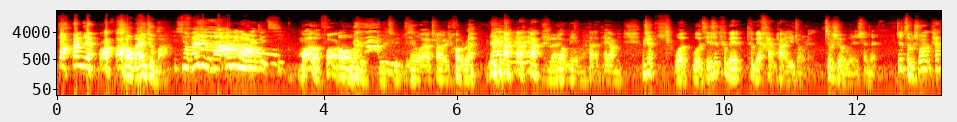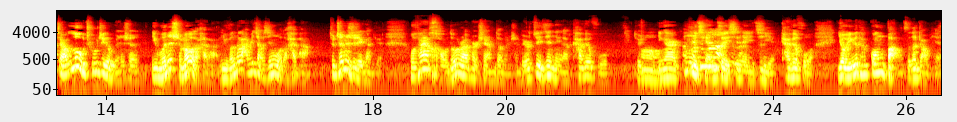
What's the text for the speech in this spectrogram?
八年吗小白九八，小白九八，O B 零三九七。？Motherfucker！哦对对对，不行，我要唱一首来 要命了，太要命！不是我，我其实特别特别害怕一种人，就是有纹身的人。就怎么说呢？他只要露出这个纹身，你纹的什么我都害怕。你纹个蜡笔小新我都害怕，就真的是这感觉。我发现好多 rapper 身上都有纹身，比如最近那个咖啡壶，就是哦应该是目前最新的一期咖啡壶，有一个他光膀子的照片，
